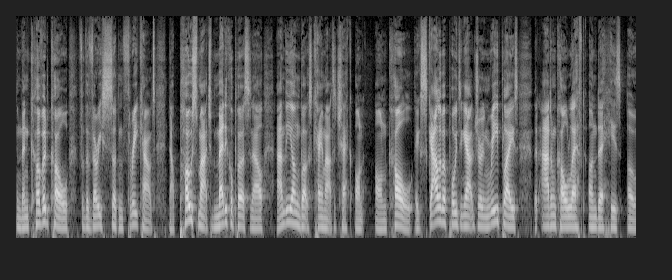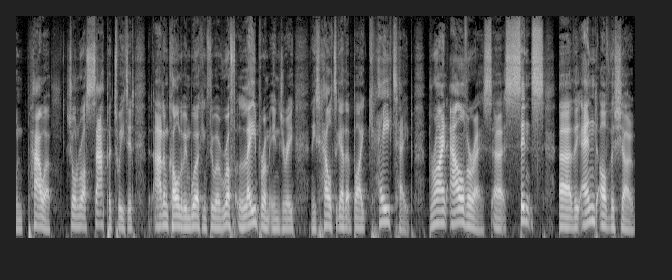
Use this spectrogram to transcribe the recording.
and then covered Cole for the very sudden three count. Now, post match, medical personnel and the Young Bucks came out to check on on Cole. Excalibur pointing out during replays that Adam Cole left under his own power. Sean Ross Sapp had tweeted that Adam Cole had been working through a rough labrum injury and he's held together by K tape. Bryan Alvarez, uh, since uh, the end of the show,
